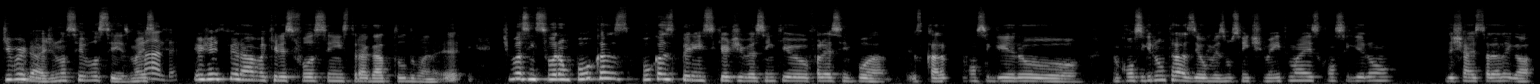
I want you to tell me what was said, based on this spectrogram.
De verdade, não sei vocês, mas Manda. eu já esperava que eles fossem estragar tudo, mano. É, tipo assim, foram poucas, poucas experiências que eu tive assim que eu falei assim, porra, os caras conseguiram. Não conseguiram trazer o mesmo sentimento, mas conseguiram deixar a história legal.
